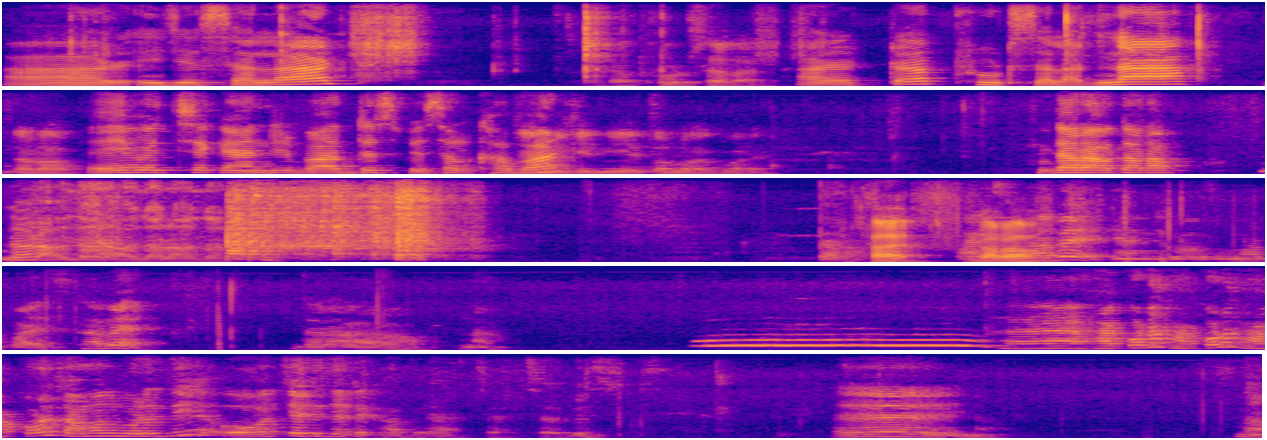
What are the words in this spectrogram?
আর এই যে স্যালাড এটা ফ্রুট স্যালাড। আর একটা ফ্রুট স্যালাড। না এই হচ্ছে ক্যান্ডির বার্থডে স্পেশাল খাবার। দাঁড়াও দাঁড়াও দাঁড়াও দাঁড়াও দাঁড়াও দাঁড়াও। হ্যাঁ দাঁড়াও। খাবে? ক্যান্ডি বাবু আমার পায়েস খাবে? দাঁড়াও না। হ্যাঁ হাঁ করো হাঁ করো করো চামচ ভরে দিয়ে ও চেটে চেটে খাবে। আচ্ছা আচ্ছা বেশ। এই না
